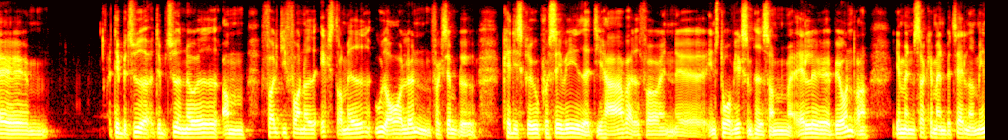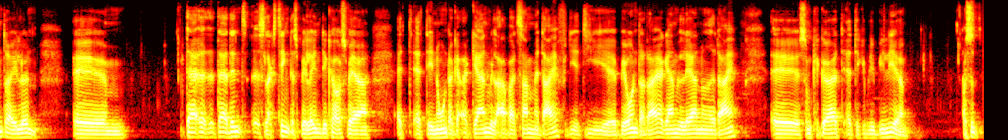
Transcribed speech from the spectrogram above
Øhm, det betyder, det betyder noget, om folk de får noget ekstra med, ud over lønnen. For eksempel kan de skrive på CV'et, at de har arbejdet for en, øh, en stor virksomhed, som alle beundrer. Jamen, så kan man betale noget mindre i løn. Øhm, der, der er den slags ting, der spiller ind. Det kan også være, at, at det er nogen, der gerne vil arbejde sammen med dig, fordi de øh, beundrer dig og gerne vil lære noget af dig, øh, som kan gøre, at, at det kan blive billigere. Og så,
